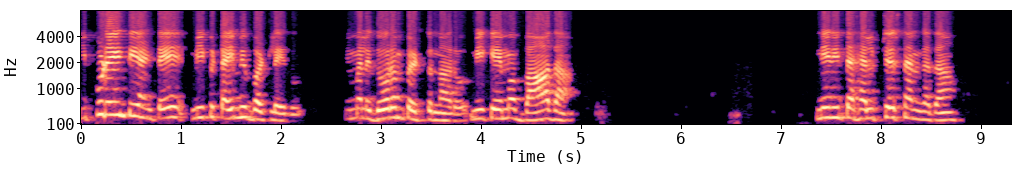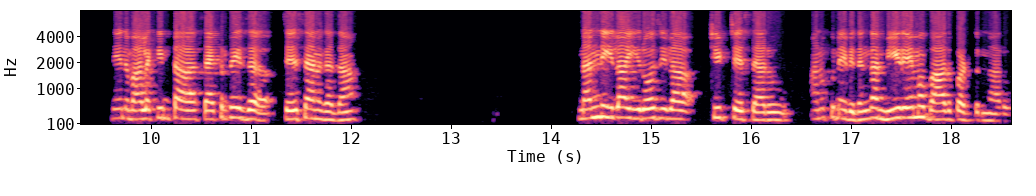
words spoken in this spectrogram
ఇప్పుడేంటి అంటే మీకు టైం ఇవ్వట్లేదు. మిమ్మల్ని దూరం పెడుతున్నారు. మీకేమో బాధ. నేను ఇంత హెల్ప్ చేశాను కదా. నేను వాళ్ళకింత సాక్రిఫైస్ చేశాను కదా. నన్ను ఇలా ఈరోజు ఇలా చీట్ చేశారు అనుకునే విధంగా మీరేమో బాధపడుతున్నారు.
